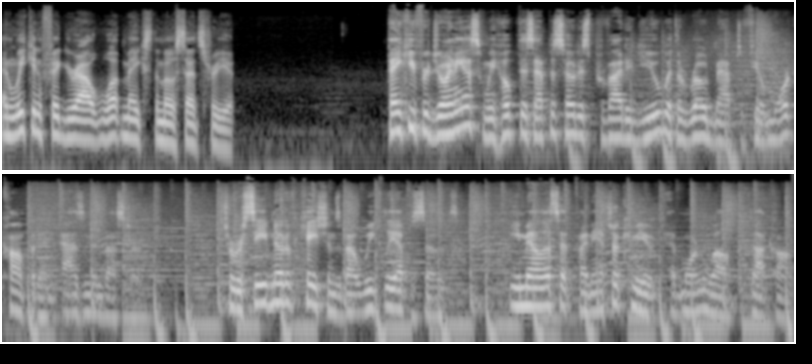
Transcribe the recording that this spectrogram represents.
And we can figure out what makes the most sense for you. Thank you for joining us, and we hope this episode has provided you with a roadmap to feel more confident as an investor. To receive notifications about weekly episodes, email us at financialcommute at mortonwealth.com.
